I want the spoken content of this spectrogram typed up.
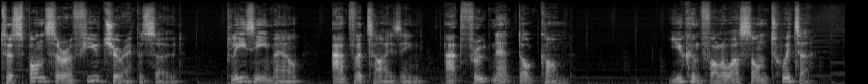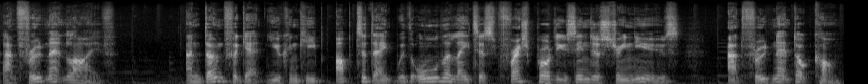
To sponsor a future episode, please email advertising at fruitnet.com. You can follow us on Twitter at FruitNet Live. And don't forget you can keep up to date with all the latest fresh produce industry news at fruitnet.com.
